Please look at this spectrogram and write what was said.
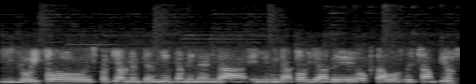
y lo hizo especialmente bien también en la eliminatoria de octavos de Champions,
